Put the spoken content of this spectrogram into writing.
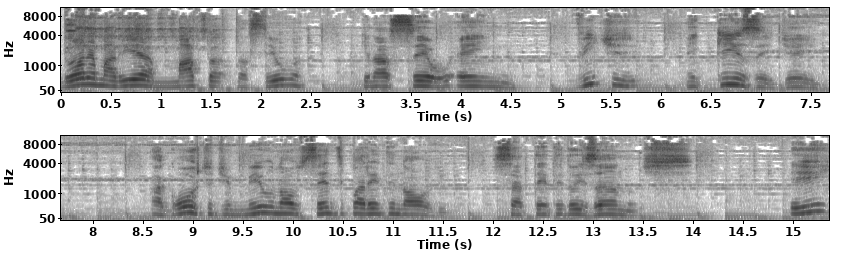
Glória Maria Mata da Silva, que nasceu em 20 em 15 de agosto de 1949, 72 anos. E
